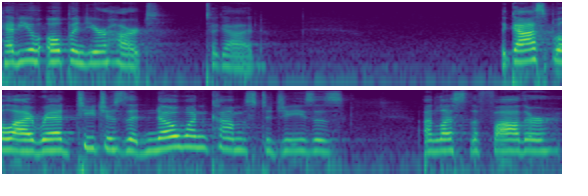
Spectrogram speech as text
Have you opened your heart to God? The gospel I read teaches that no one comes to Jesus unless the Father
